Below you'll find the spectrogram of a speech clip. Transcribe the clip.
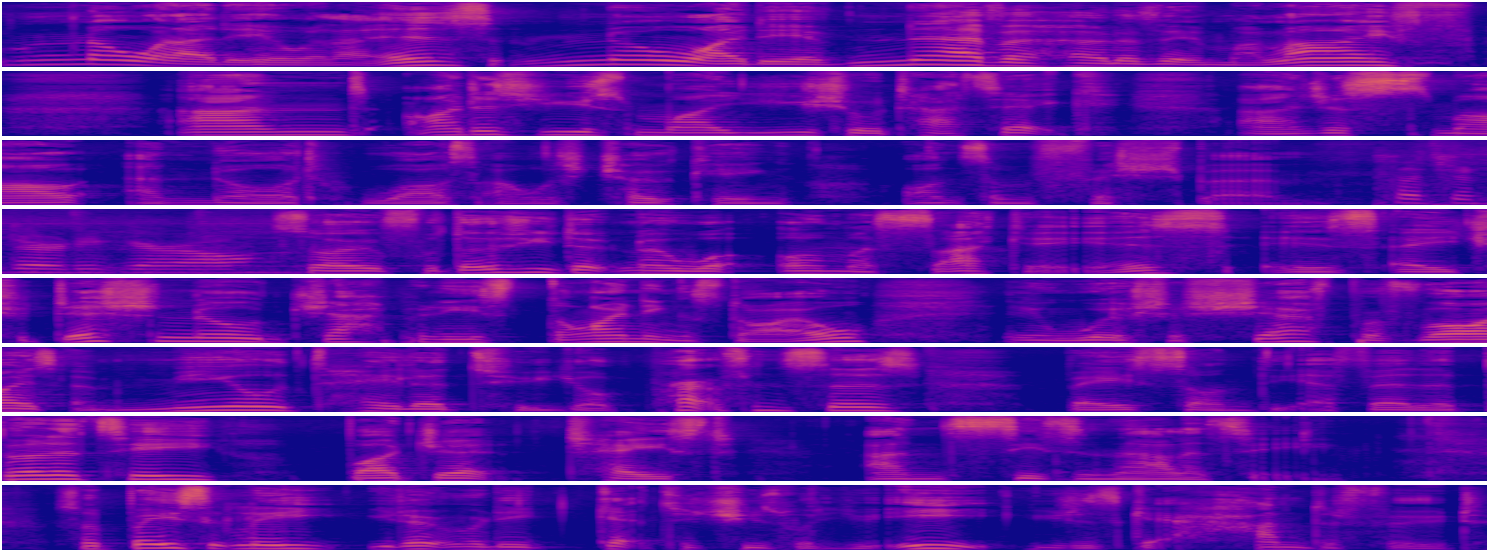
No idea what that is, no idea, I've never heard of it in my life and I just used my usual tactic and just smile and nod whilst I was choking on some fish sperm. Such a dirty girl. So, for those who don't know what omakase is, is a traditional Japanese dining style in which a chef provides a meal tailored to your preferences based on the availability, budget, taste, and seasonality. So basically, you don't really get to choose what you eat, you just get handed food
